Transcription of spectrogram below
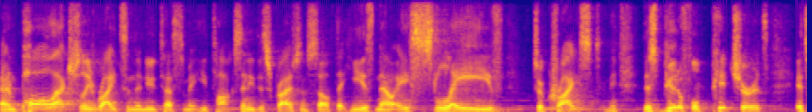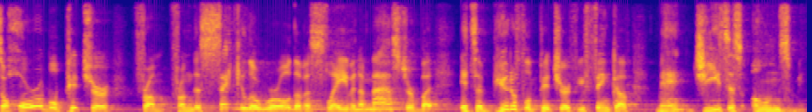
and Paul actually writes in the New Testament, he talks and he describes himself that he is now a slave to Christ. I mean, this beautiful picture, it's, it's a horrible picture from, from the secular world of a slave and a master, but it's a beautiful picture if you think of, man, Jesus owns me.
